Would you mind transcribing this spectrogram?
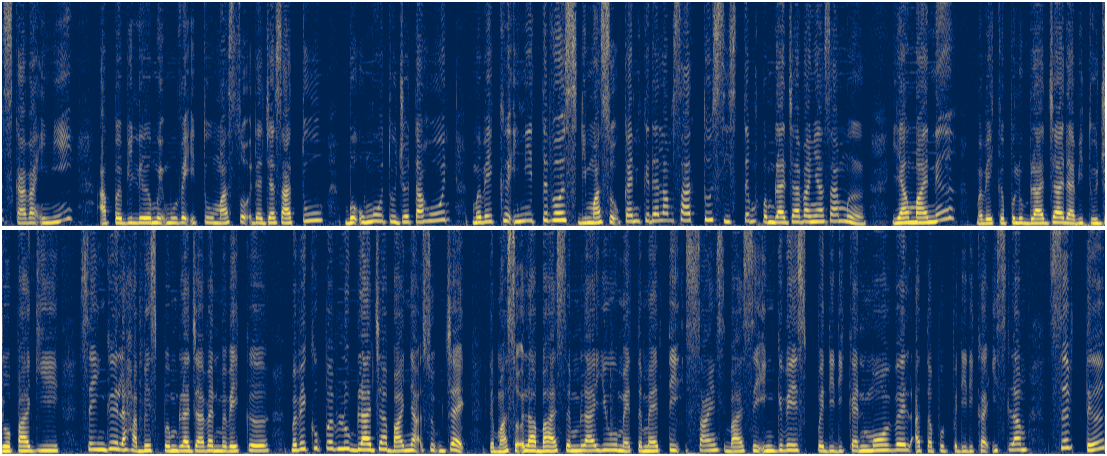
sekarang ini apabila murid-murid itu masuk darjah satu berumur tujuh tahun, mereka ini terus dimasukkan ke dalam satu sistem pembelajaran yang sama. Yang mana mereka perlu belajar dari tujuh pagi sehinggalah habis pembelajaran mereka. Mereka perlu belajar banyak subjek subjek termasuklah bahasa Melayu, matematik, sains, bahasa Inggeris, pendidikan moral ataupun pendidikan Islam serta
